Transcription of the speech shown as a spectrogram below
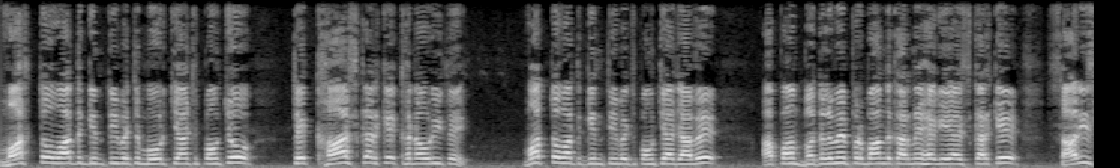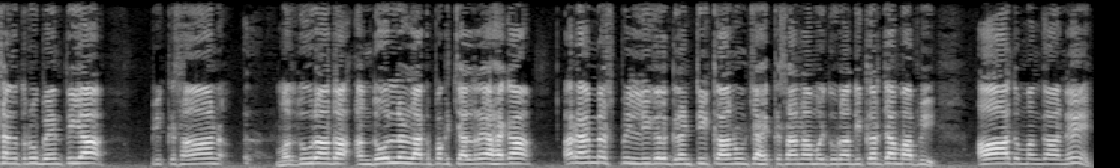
ਵੱਧ ਤੋਂ ਵੱਧ ਗਿਣਤੀ ਵਿੱਚ ਮੋਰਚਿਆਂ 'ਚ ਪਹੁੰਚੋ ਤੇ ਖਾਸ ਕਰਕੇ ਖਨੌਰੀ ਤੇ ਵੱਧ ਤੋਂ ਵੱਧ ਗਿਣਤੀ ਵਿੱਚ ਪਹੁੰਚਿਆ ਜਾਵੇ। ਆਪਾਂ ਬਦਲਵੇਂ ਪ੍ਰਬੰਧ ਕਰਨੇ ਹੈਗੇ ਆ। ਇਸ ਕਰਕੇ ਸਾਰੀ ਸੰਗਤ ਨੂੰ ਬੇਨਤੀ ਆ ਕਿ ਕਿਸਾਨ ਮਜ਼ਦੂਰਾਂ ਦਾ ਅੰਦੋਲਨ ਲਗਭਗ ਚੱਲ ਰਿਹਾ ਹੈਗਾ। ਔਰ ਐਮਐਸਪੀ ਲੀਗਲ ਗਰੰਟੀ ਕਾਨੂੰਨ, ਚਾਹੇ ਕਿਸਾਨਾਂ ਮਜ਼ਦੂਰਾਂ ਦੀ ਕਰਜ਼ਾ ਮਾਫੀ, ਆਦ ਮੰਗਾਂ ਨੇ,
